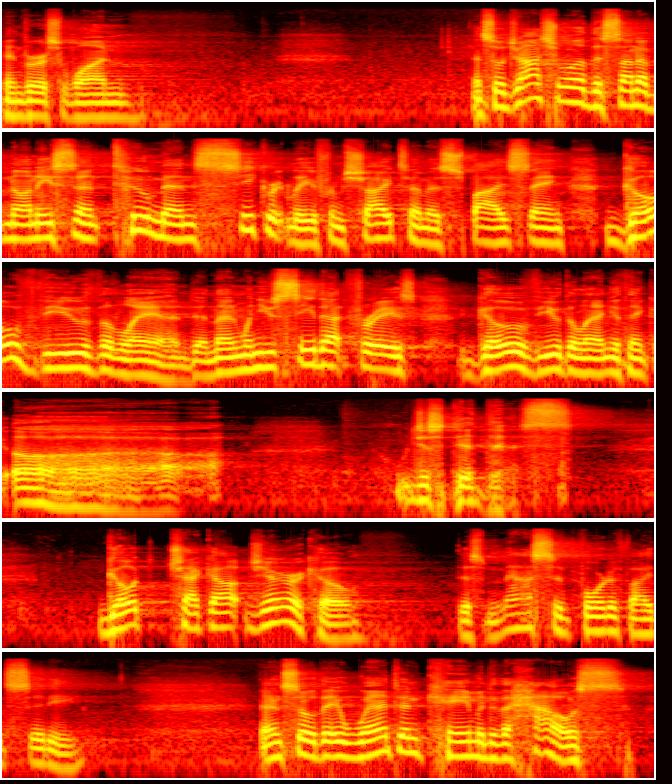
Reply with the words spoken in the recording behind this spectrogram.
in verse 1. And so Joshua the son of he sent two men secretly from Shittim as spies, saying, Go view the land. And then when you see that phrase, go view the land, you think, Oh, we just did this. Go check out Jericho, this massive fortified city. And so they went and came into the house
